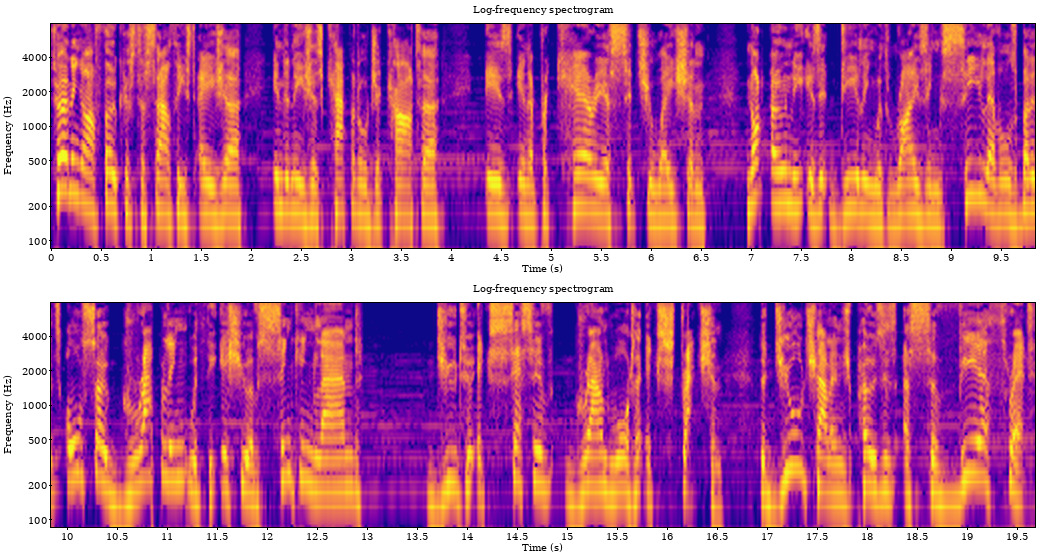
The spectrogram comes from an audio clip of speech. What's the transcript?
Turning our focus to Southeast Asia, Indonesia's capital, Jakarta, is in a precarious situation. Not only is it dealing with rising sea levels, but it's also grappling with the issue of sinking land due to excessive groundwater extraction. The dual challenge poses a severe threat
